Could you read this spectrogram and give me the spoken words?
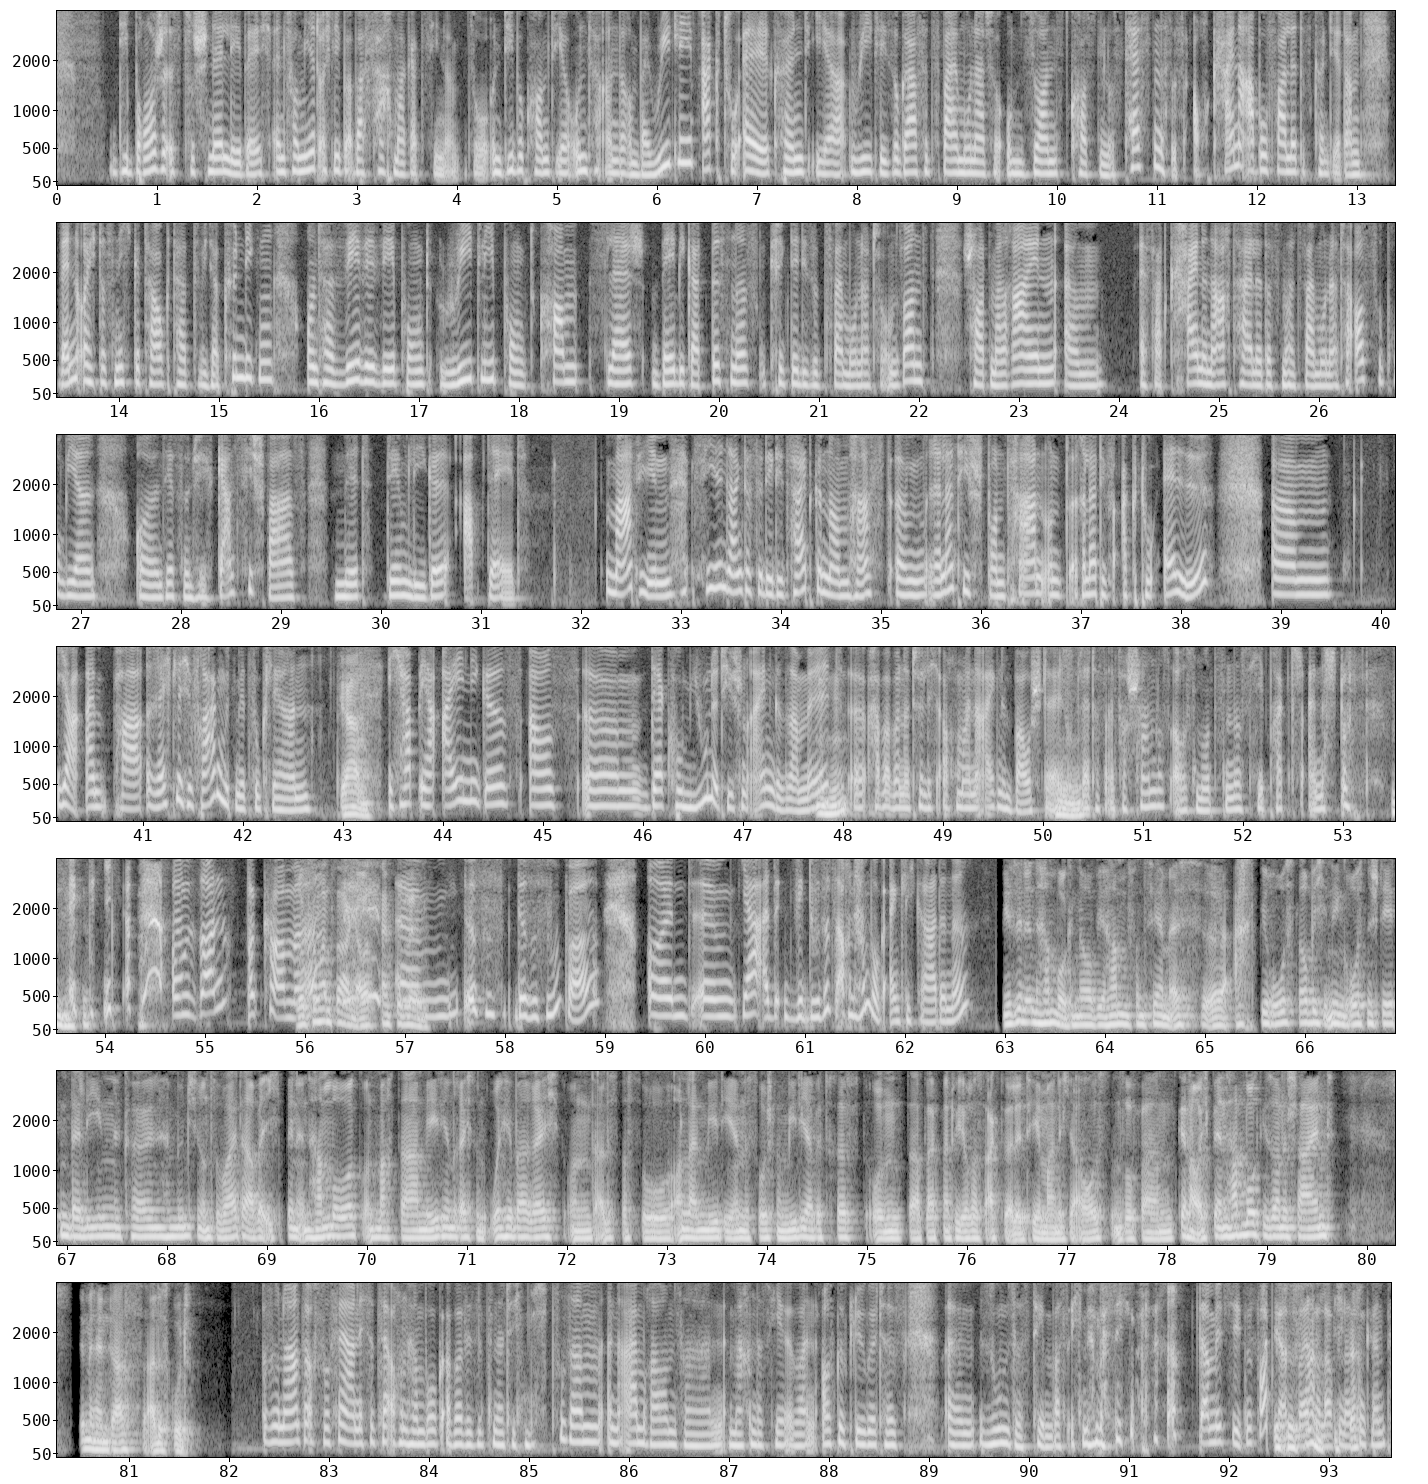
die Branche ist zu schnelllebig. Informiert euch lieber über Fachmagazine. So, und die bekommt ihr unter anderem bei Readly. Aktuell könnt ihr Readly sogar für zwei Monate umsonst kostenlos testen. Das ist auch keine Abo-Falle. Das könnt ihr dann, wenn euch das nicht getaugt hat, wieder kündigen. Unter www.readly.com slash babygutbusiness kriegt ihr diese zwei Monate umsonst. Schaut mal rein. Ähm, es hat keine Nachteile, das mal zwei Monate auszuprobieren. Und jetzt wünsche ich ganz viel Spaß mit dem Legal Update. Martin, vielen Dank, dass du dir die Zeit genommen hast. Ähm, relativ spontan und relativ aktuell. Ähm, ja, ein paar rechtliche Fragen mit mir zu klären. Gern. Ich habe ja einiges aus ähm, der Community schon eingesammelt, mhm. äh, habe aber natürlich auch meine eigenen Baustellen mhm. und werde das einfach schamlos ausnutzen, dass ich hier praktisch eine Stunde mit dir umsonst bekomme. So kann man sagen, aber ist kein Problem. Ähm, das, ist, das ist super. Und ähm, ja, also, du sitzt auch in Hamburg eigentlich gerade, ne? Wir sind in Hamburg, genau. Wir haben von CMS äh, acht Büros, glaube ich, in den großen Städten Berlin, Köln, München und so weiter. Aber ich bin in Hamburg und mache da Medienrecht und Urheberrecht und alles, was so Online-Medien, Social Media betrifft. Und da bleibt natürlich auch das aktuelle Thema nicht aus. Insofern, genau, ich bin in Hamburg, die Sonne scheint. Immerhin das, alles gut. So nah und auch so fern. Ich sitze ja auch in Hamburg, aber wir sitzen natürlich nicht zusammen in einem Raum, sondern machen das hier über ein ausgeklügeltes ähm, Zoom-System, was ich mir überlegt habe, damit ich diesen Podcast weiterlaufen lassen dachte, kann.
